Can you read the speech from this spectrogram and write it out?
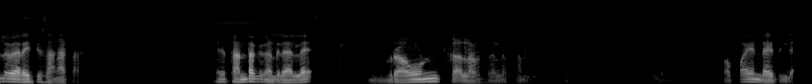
നല്ല വെറൈറ്റി സാധനം കേട്ടോ. തണ്ടൊക്കെ കണ്ടില്ല? നല്ല ബ്രൗൺ കളറിലുള്ള തണ്ട്. പപ്പായ ഉണ്ടായിട്ടില്ല.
